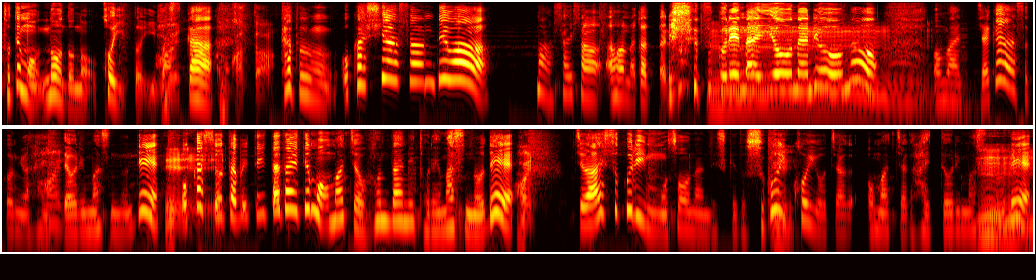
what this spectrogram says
とても濃度の濃いと言いますか、えよか。多分お菓子屋さんではまあ採算合わなかったりして作れないような量のうん。お抹茶がそこには入っておりますので、ええ。お菓子を食べていただいてもお抹茶をふんだんに取れますので、はい。うちはアイスクリームもそうなんですけどすごええ。い濃いお茶が、お抹茶が入っておりますので、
